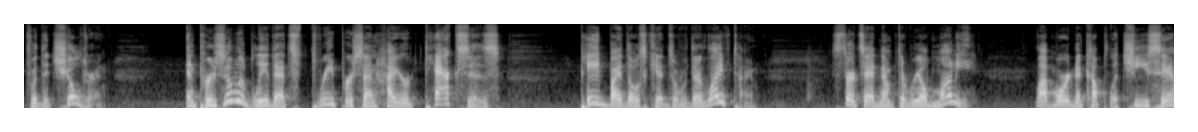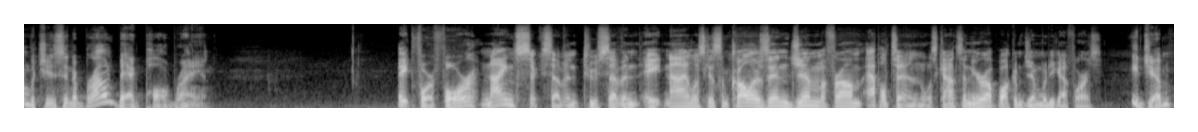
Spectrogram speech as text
for the children. And presumably that's 3% higher taxes paid by those kids over their lifetime. Starts adding up to real money. A lot more than a couple of cheese sandwiches in a brown bag, Paul Ryan. 844 967 2789. Let's get some callers in. Jim from Appleton, Wisconsin. You're up. Welcome, Jim. What do you got for us? Hey, Jim.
